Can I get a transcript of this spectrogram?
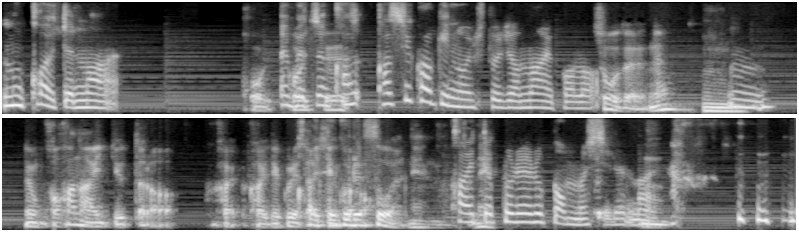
もう書いてない。え、別にか歌詞書きの人じゃないから。そうだよねうんうん。でも書かないって言ったら書い書いてくれた書いてくれうそうやね。書いてくれるかもしれない。うん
